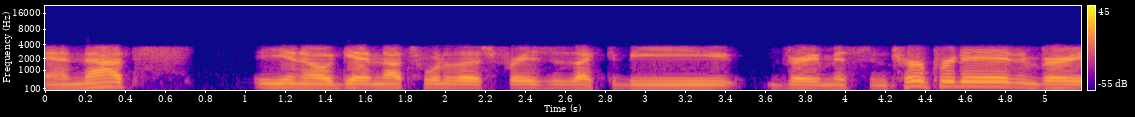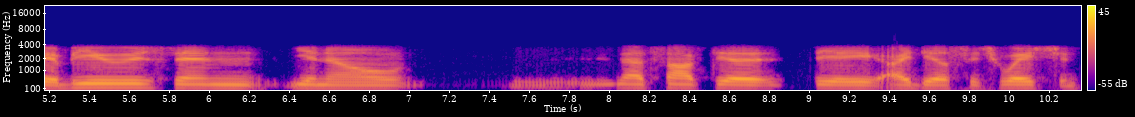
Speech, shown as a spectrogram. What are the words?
And that's, you know, again, that's one of those phrases that could be very misinterpreted and very abused. And, you know, that's not the, the ideal situation.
